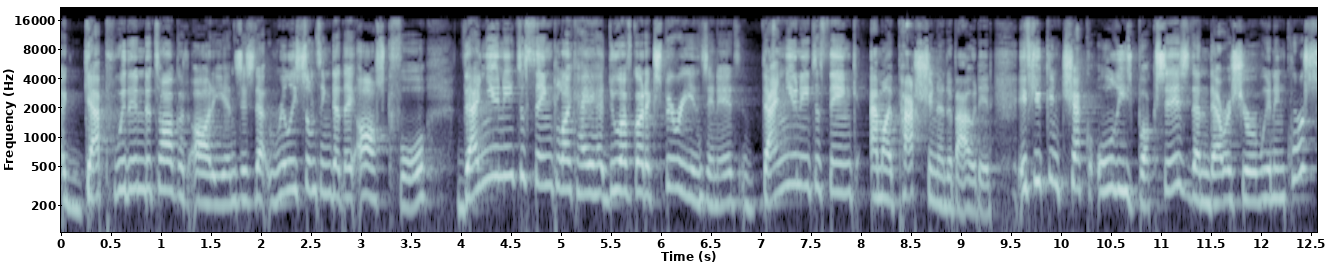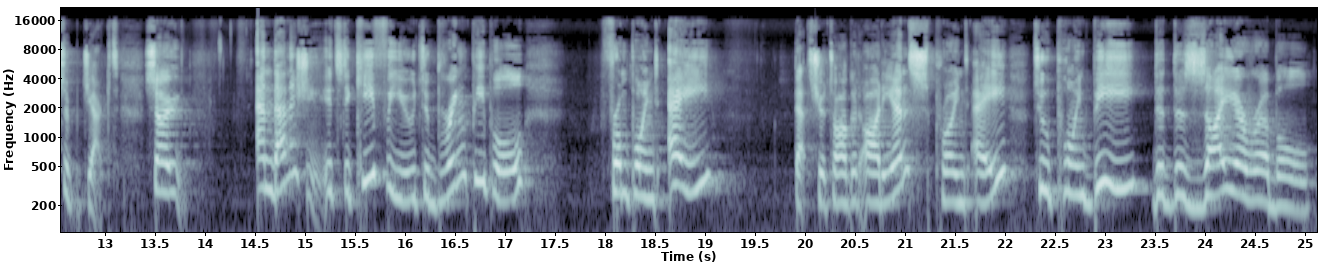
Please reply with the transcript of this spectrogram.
a gap within the target audience? Is that really something that they ask for? Then you need to think like, hey, do I've got experience in it? Then you need to think, am I passionate about it? If you can check all these boxes, then there is your winning course subject. So, and then it's the key for you to bring people from point A that's your target audience, point A, to point B, the desirable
